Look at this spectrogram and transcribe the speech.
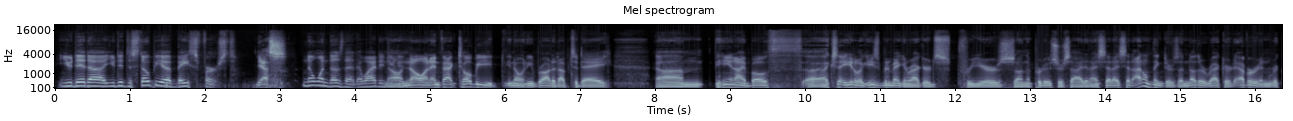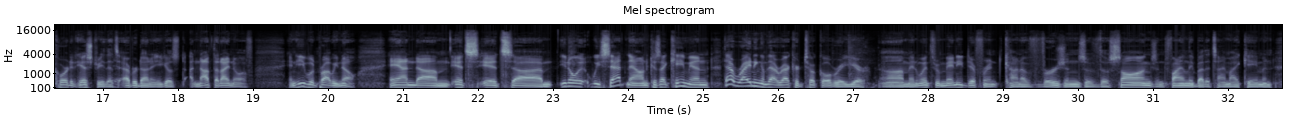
You did uh, you did dystopia bass first. Yes. No one does that. Why did you? No, do no one. In fact, Toby, you know, when he brought it up today, um, he and I both, uh, I say, you know, look, he's been making records for years on the producer side, and I said, I said, I don't think there's another record ever in recorded history that's ever done it. He goes, not that I know of, and he would probably know. And um, it's it's um, you know, we sat down because I came in. That writing of that record took over a year, um, and went through many different kind of versions of those songs, and finally, by the time I came and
